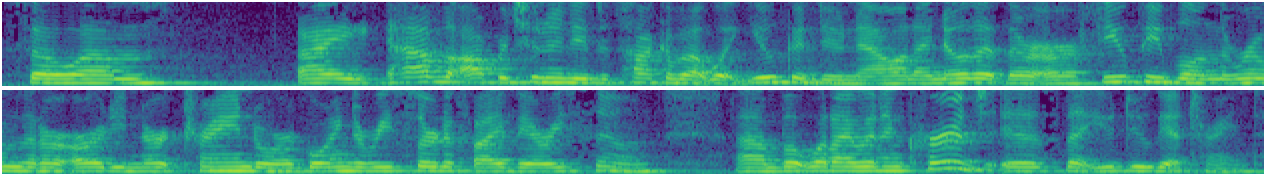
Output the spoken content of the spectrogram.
So um, I have the opportunity to talk about what you can do now, and I know that there are a few people in the room that are already NERT trained or are going to recertify very soon. Um, but what I would encourage is that you do get trained.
